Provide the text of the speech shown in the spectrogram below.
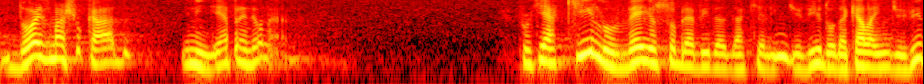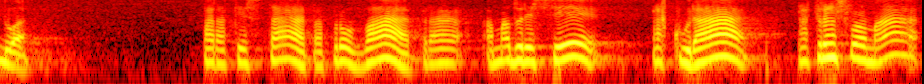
dois machucados e ninguém aprendeu nada. Porque aquilo veio sobre a vida daquele indivíduo, ou daquela indivídua, para testar, para provar, para amadurecer, para curar, para transformar.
